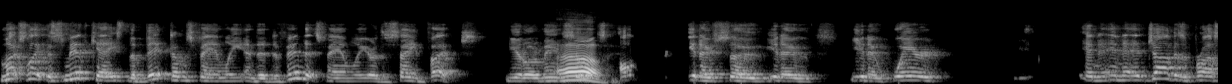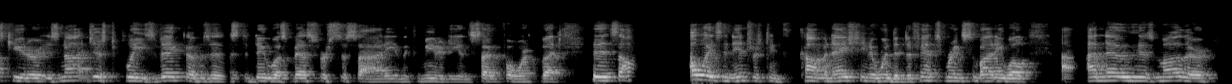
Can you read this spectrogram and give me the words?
much like the Smith case, the victim's family and the defendant's family are the same folks. You know what I mean? Oh. So it's oh. all, you know, so you know, you know where. And, and a job as a prosecutor is not just to please victims; it's to do what's best for society and the community and so forth. But it's always an interesting combination. And when the defense brings somebody, well, I, I know his mother,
